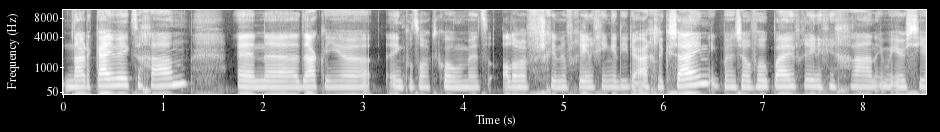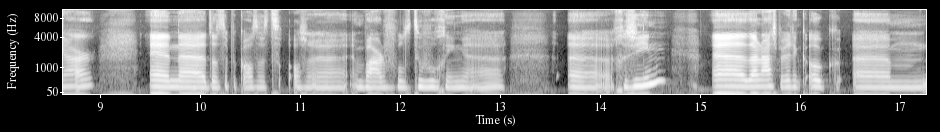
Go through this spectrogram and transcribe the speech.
naar de Keiweek te gaan. En daar kun je in contact komen met alle verschillende verenigingen die er eigenlijk zijn. Ik ben zelf ook bij een vereniging gegaan in mijn eerste jaar. En dat heb ik altijd als een waardevolle toevoeging gezien. Eh, daarnaast ben ik ook, ehm,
